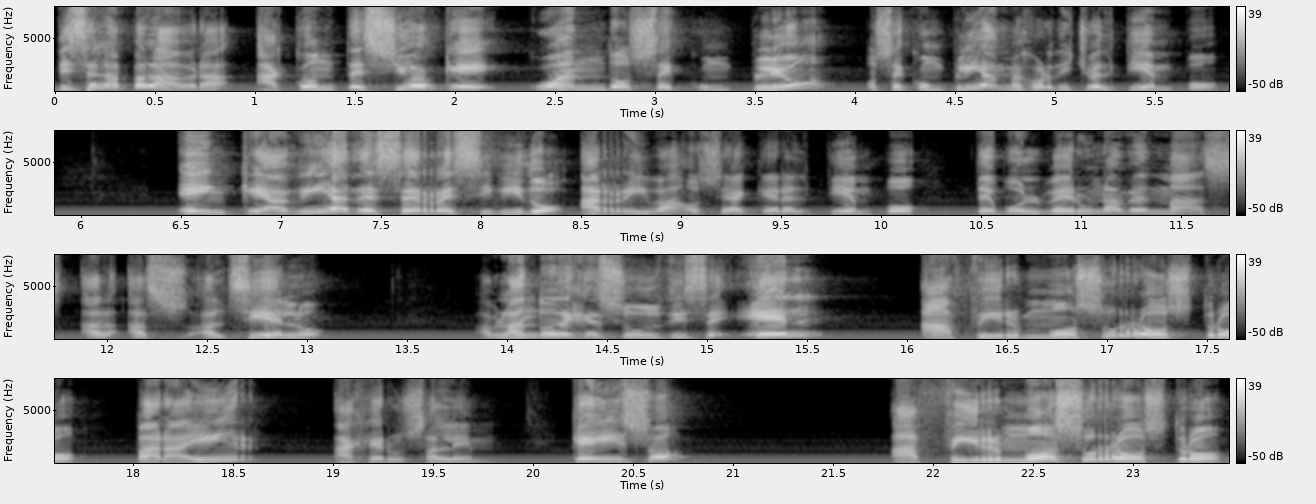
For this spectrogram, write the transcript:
Dice la palabra, aconteció que cuando se cumplió, o se cumplía, mejor dicho, el tiempo en que había de ser recibido arriba, o sea que era el tiempo de volver una vez más al, cielo, hablando de Jesús, dice, él afirmó su rostro para ir a Jerusalén. ¿Qué hizo? Afirmó su rostro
